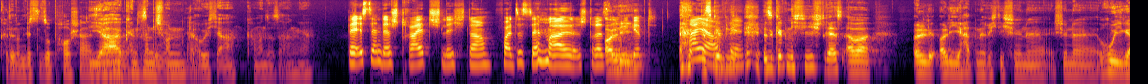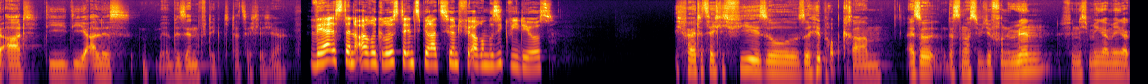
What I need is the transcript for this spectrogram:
könnte man ein bisschen so pauschal Ja, sagen. könnte das man ginge, schon, ja. glaube ich, ja, kann man so sagen, ja. Wer ist denn der Streitschlichter, falls es denn mal Stress Olli. irgendwie gibt? Ah ja, es, gibt okay. nicht, es gibt nicht viel Stress, aber Olli, Olli hat eine richtig schöne, schöne, ruhige Art, die, die alles besänftigt, tatsächlich, ja. Wer ist denn eure größte Inspiration für eure Musikvideos? Ich feiere tatsächlich viel so, so Hip-Hop-Kram. Also das neueste Video von Rin finde ich mega, mega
